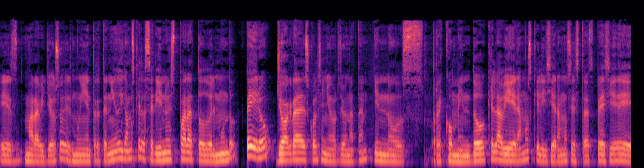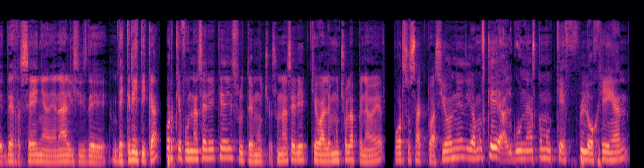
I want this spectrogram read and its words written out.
es maravilloso, es muy entretenido. Digamos que la serie no es para todo el mundo, pero yo agradezco al señor Jonathan, quien nos recomendó que la viéramos, que le hiciéramos esta especie de, reseña, de análisis, de, de, crítica, porque fue una serie que disfruté mucho. Es una serie que vale mucho la pena ver por sus actuaciones, digamos que algunas como que flojean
